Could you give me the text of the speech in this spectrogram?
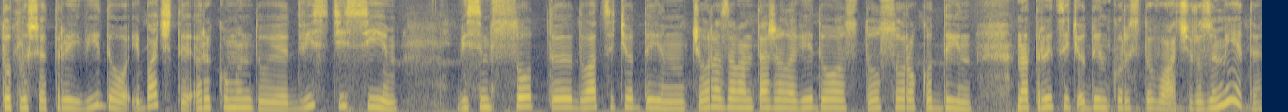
тут лише три відео, і бачите, рекомендує 207, 821. Вчора завантажила відео 141 на 31 користувач. Розумієте?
